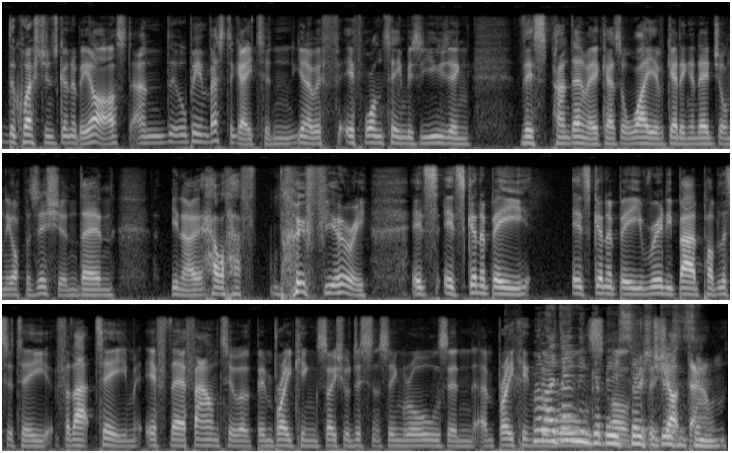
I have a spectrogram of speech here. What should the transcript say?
the question's going to be asked and it will be investigated. And you know, if if one team is using this pandemic as a way of getting an edge on the opposition, then you know hell have no fury. It's it's going to be it's going to be really bad publicity for that team if they're found to have been breaking social distancing rules and, and breaking well, the I don't think it'd be social distancing.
